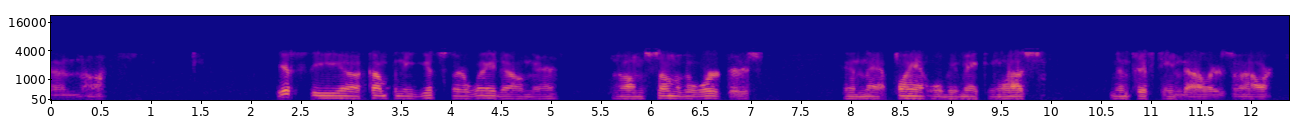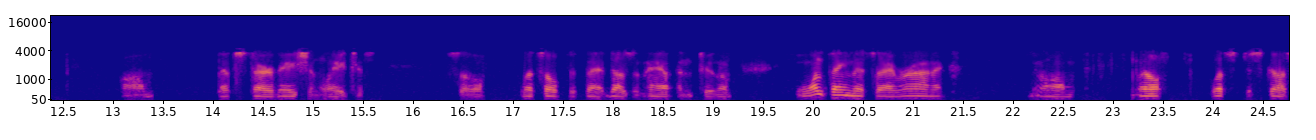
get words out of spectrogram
And uh, if the uh, company gets their way down there, um, some of the workers in that plant will be making less than fifteen dollars an hour. Um, that's starvation wages. So let's hope that that doesn't happen to them. One thing that's ironic, um, well, let's discuss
